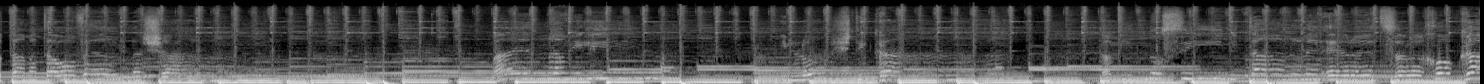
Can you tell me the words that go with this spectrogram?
אותם אתה עובר לשם. מה הן המילים אם לא שתיקה? תמיד נוסעים איתם לארץ רחוקה.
